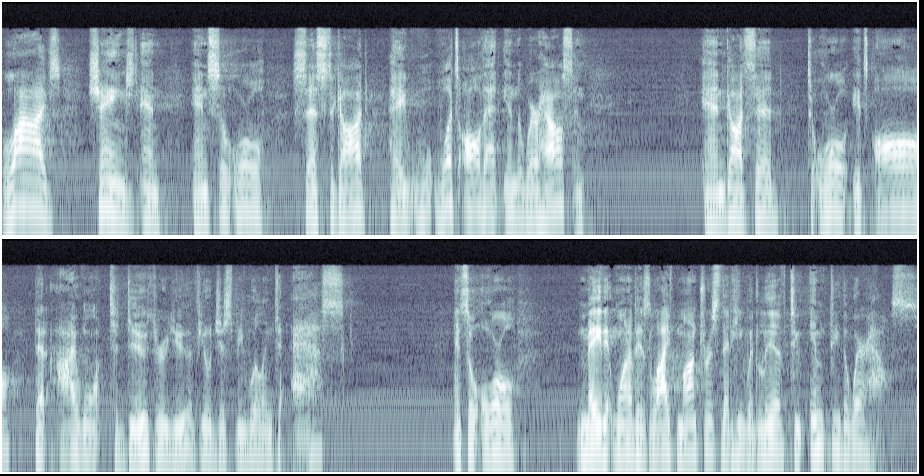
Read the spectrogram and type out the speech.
lives changed. And, and so Oral says to God, Hey, what's all that in the warehouse? And, and God said to Oral, It's all that I want to do through you if you'll just be willing to ask. And so Oral made it one of his life mantras that he would live to empty the warehouse.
